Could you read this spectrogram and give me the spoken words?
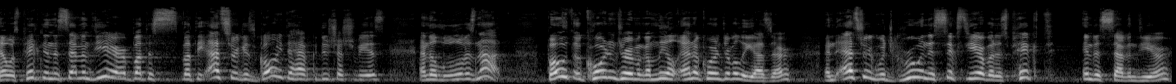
that was picked in the seventh year, but the, but the esrog is going to have Kedusha Shvias, and the lulav is not. Both according to Rabbi Gamliel and according to Rabbi Eliezer, an esrog which grew in the sixth year but is picked in the seventh year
